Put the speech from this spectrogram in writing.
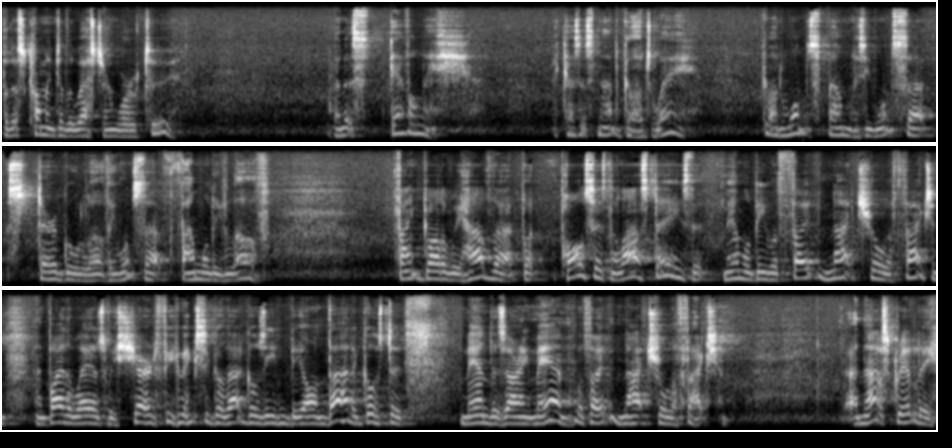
But it's coming to the Western world too. And it's devilish because it's not God's way. God wants families. He wants that stergo love. He wants that family love. Thank God we have that. But Paul says in the last days that men will be without natural affection. And by the way, as we shared a few weeks ago, that goes even beyond that. It goes to men desiring men without natural affection. And that's greatly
